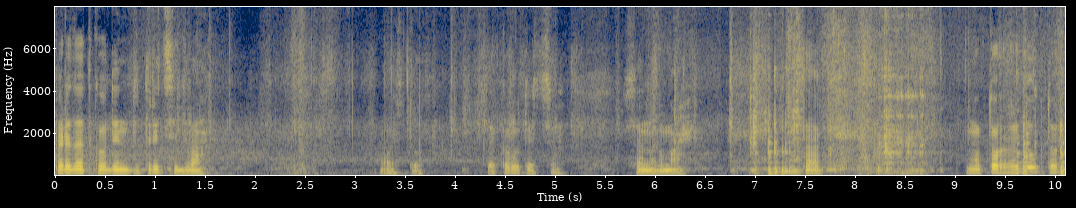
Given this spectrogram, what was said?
Передатка 1 до 32. Ось тут. Все крутиться. Все нормально. Так. Мотор-редуктор.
